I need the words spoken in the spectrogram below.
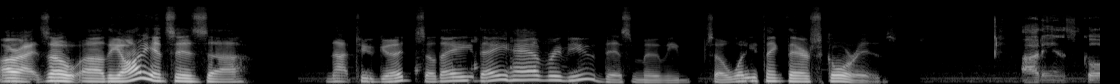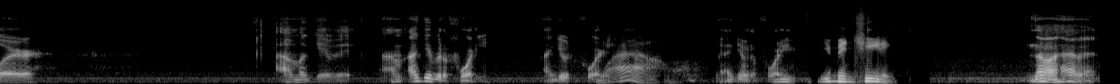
all right, so uh, the audience is uh, not too good, so they they have reviewed this movie. So, what do you think their score is? Audience score. I'm gonna give it. I'm, I give it a forty. I give it a forty. Wow, Yeah, I give it a forty. you, you've been cheating. No, I haven't.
